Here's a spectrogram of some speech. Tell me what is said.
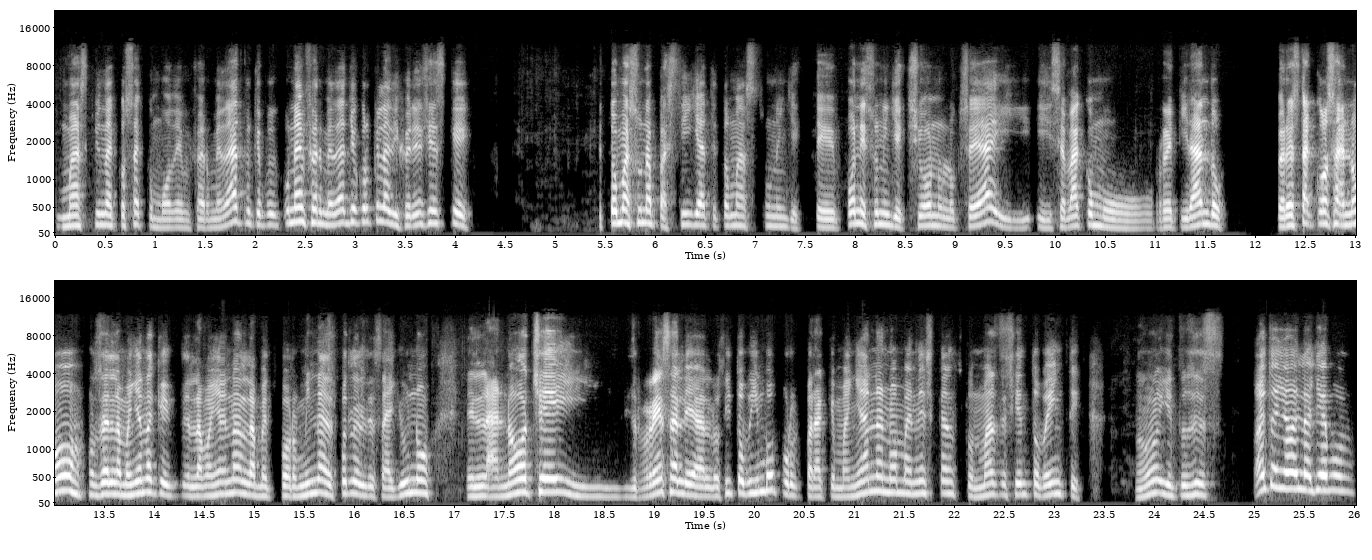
más que una cosa como de enfermedad, porque pues, una enfermedad, yo creo que la diferencia es que te tomas una pastilla, te tomas una te pones una inyección o lo que sea y, y, se va como retirando. Pero esta cosa no, o sea, en la mañana que en la mañana la metformina después del desayuno, en la noche y rézale al osito bimbo por, para que mañana no amanezcas con más de 120. ¿No? Y entonces, ahorita yo la llevo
